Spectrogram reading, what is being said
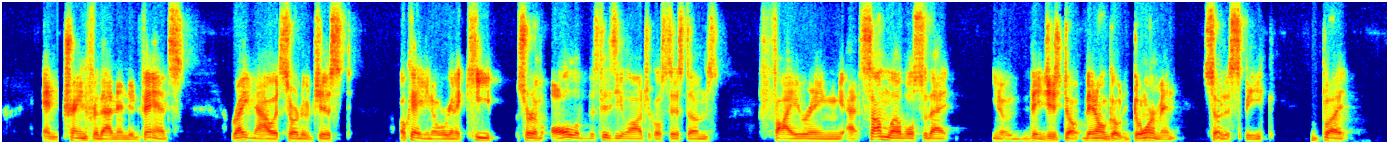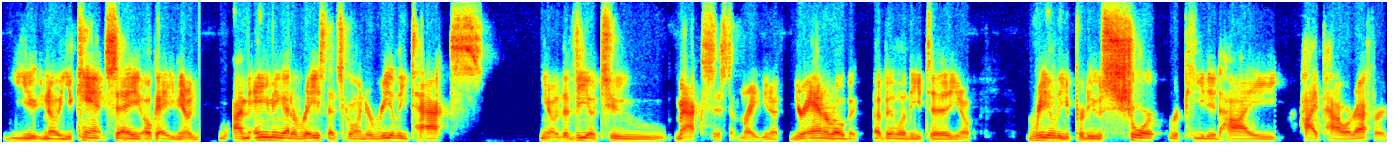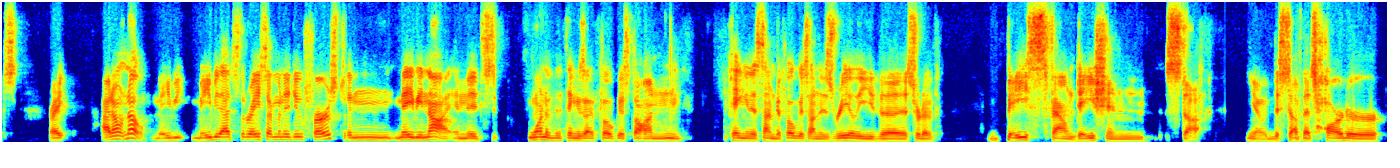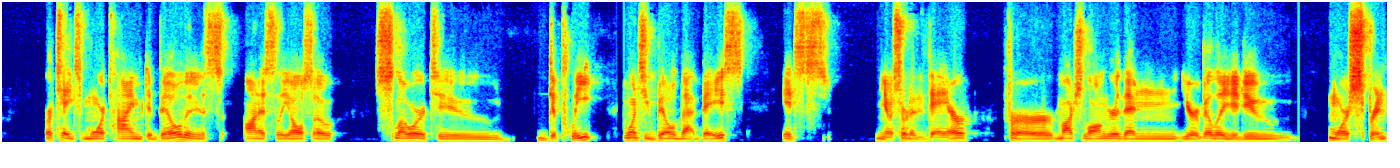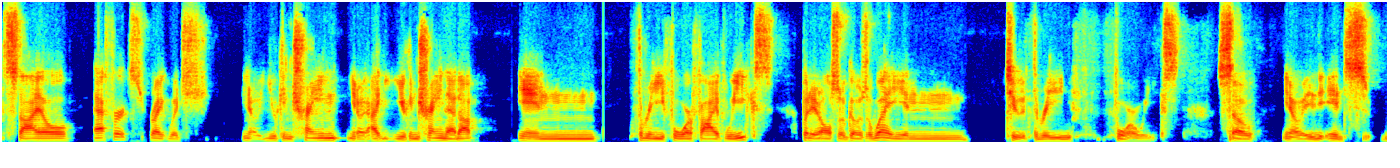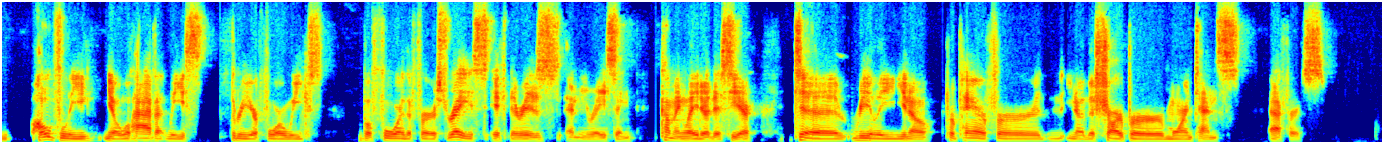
and train for that in advance. Right now, it's sort of just, okay, you know, we're going to keep sort of all of the physiological systems firing at some level so that you know they just don't they don't go dormant so to speak. But you you know you can't say okay you know i'm aiming at a race that's going to really tax you know the vo2 max system right? You know your anaerobic ability to you know really produce short repeated high high power efforts right? I don't know. Maybe maybe that's the race i'm going to do first and maybe not. And it's one of the things i focused on taking this time to focus on is really the sort of base foundation stuff you know the stuff that's harder or takes more time to build and it's honestly also slower to deplete. Once you build that base it's you know sort of there for much longer than your ability to do more sprint style efforts right? Which you know you can train you know I, you can train that up in three four five weeks but it also goes away in two three four weeks so you know it, it's hopefully, you know, we'll have at least three or four weeks before the first race, if there is any racing coming later this year, to really, you know, prepare for, you know, the sharper, more intense efforts.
